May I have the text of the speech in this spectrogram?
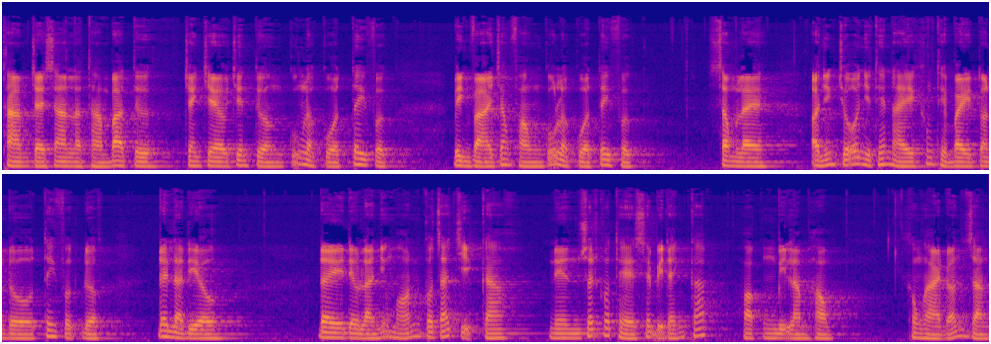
Thảm trải sàn là thảm ba tư, Tranh treo trên tường cũng là của Tây Vực, Bình vải trong phòng cũng là của Tây Vực. Xong lè Ở những chỗ như thế này không thể bày toàn đồ Tây Vực được. Đây là điều đây đều là những món có giá trị cao, Nên rất có thể sẽ bị đánh cắp Hoặc bị làm hỏng. Không hài đoán rằng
